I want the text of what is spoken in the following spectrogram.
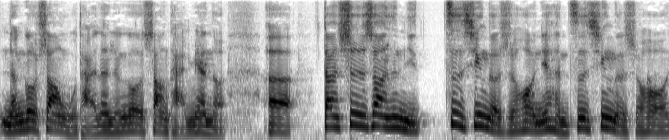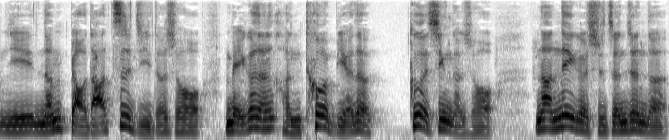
能够上舞台的，能够上台面的，呃，但事实上是你自信的时候，你很自信的时候，你能表达自己的时候，每个人很特别的个性的时候，那那个是真正的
